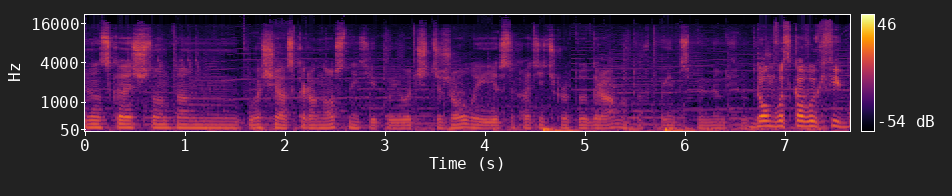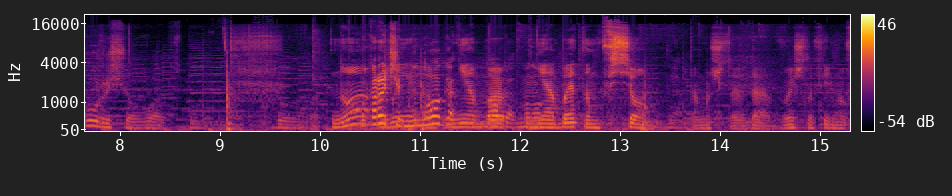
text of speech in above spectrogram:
И надо сказать, что он там вообще оскароносный, типа, и очень тяжелый. И если хотите крутую драму, то в принципе Мюнхен. Дом тоже. восковых фигур еще, вот. Но Ну, короче, мы много- не, обо- много- много. не об этом всем. Да. Потому что, да, вышло фильмов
